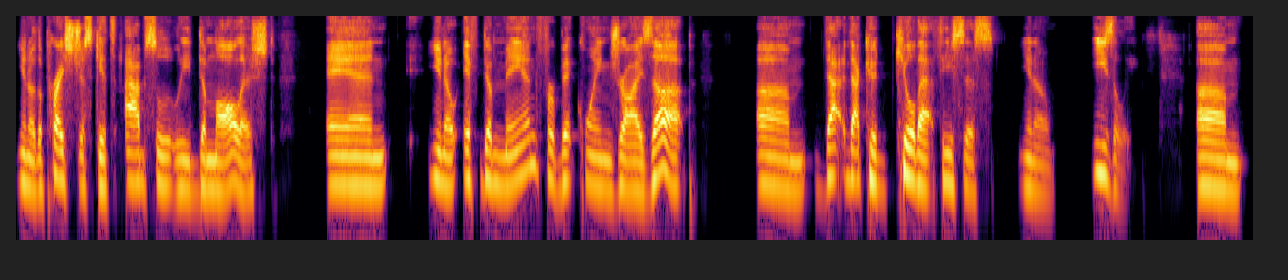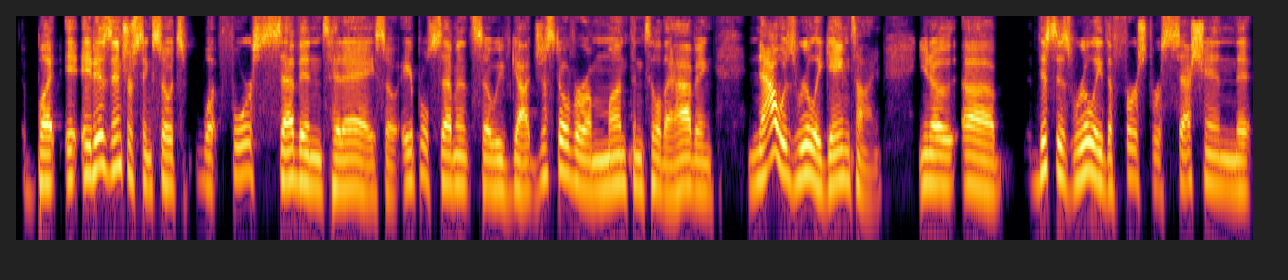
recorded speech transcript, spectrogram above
you know the price just gets absolutely demolished. And you know if demand for bitcoin dries up um that that could kill that thesis you know easily. Um but it, it is interesting. So it's what 4 7 today. So april 7th so we've got just over a month until the halving. Now is really game time. You know uh this is really the first recession that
